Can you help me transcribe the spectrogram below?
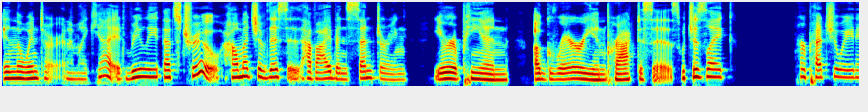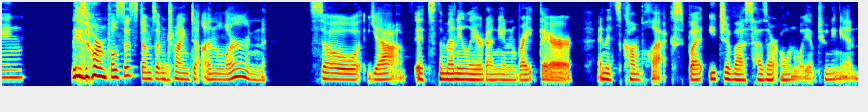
in the winter. And I'm like, yeah, it really that's true. How much of this is, have I been centering European agrarian practices, which is like perpetuating these harmful systems I'm trying to unlearn. So, yeah, it's the many layered onion right there and it's complex, but each of us has our own way of tuning in.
